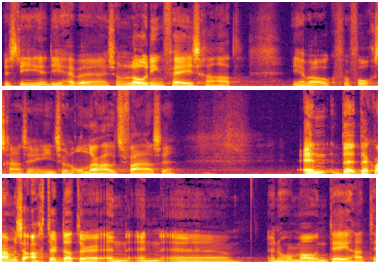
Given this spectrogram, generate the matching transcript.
Dus die, die hebben zo'n loading phase gehad. Die hebben ook vervolgens gaan ze in zo'n onderhoudsfase. En da- daar kwamen ze achter dat er een, een, eh, een hormoon DHT,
